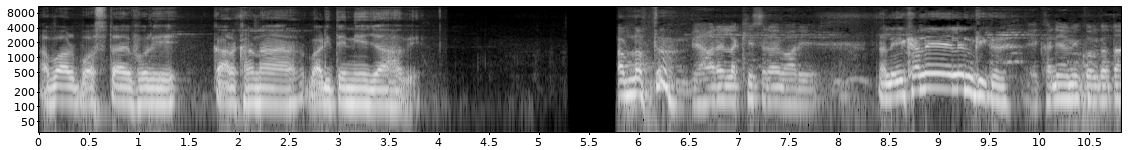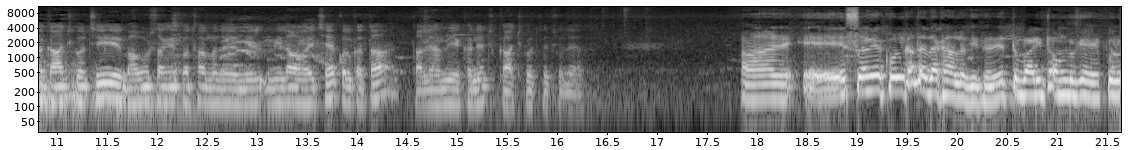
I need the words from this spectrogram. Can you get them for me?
আবার বস্তায় ভরে কারখানার বাড়িতে নিয়ে যাওয়া হবে। আপনার তো? বিহারে লক্ষীসরাই বাড়ি। তাহলে এখানে এলেন কি করে? এখানে আমি কলকাতা কাজ করছি বাবুর সঙ্গে কথা মানে মিল- মিলা হয়েছে কলকাতা তাহলে আমি এখানে কাজ করতে চলে আসি। আর এর সঙ্গে কলকাতায় দেখা হলো কি করে? এর তো বাড়ি তমলুকে পূর্ব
